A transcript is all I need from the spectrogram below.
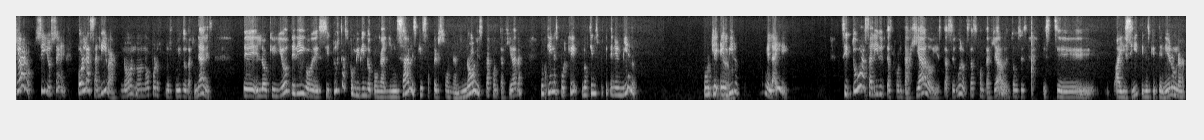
Claro, sí, yo sé, por la saliva, no, no, no por los, fluidos vaginales. Eh, lo que yo te digo es, si tú estás conviviendo con alguien y sabes que esa persona no está contagiada, no tienes por qué, no tienes por qué tener miedo, porque el virus está en el aire. Si tú has salido y te has contagiado y estás seguro que estás contagiado, entonces, este, ahí sí tienes que tener una,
